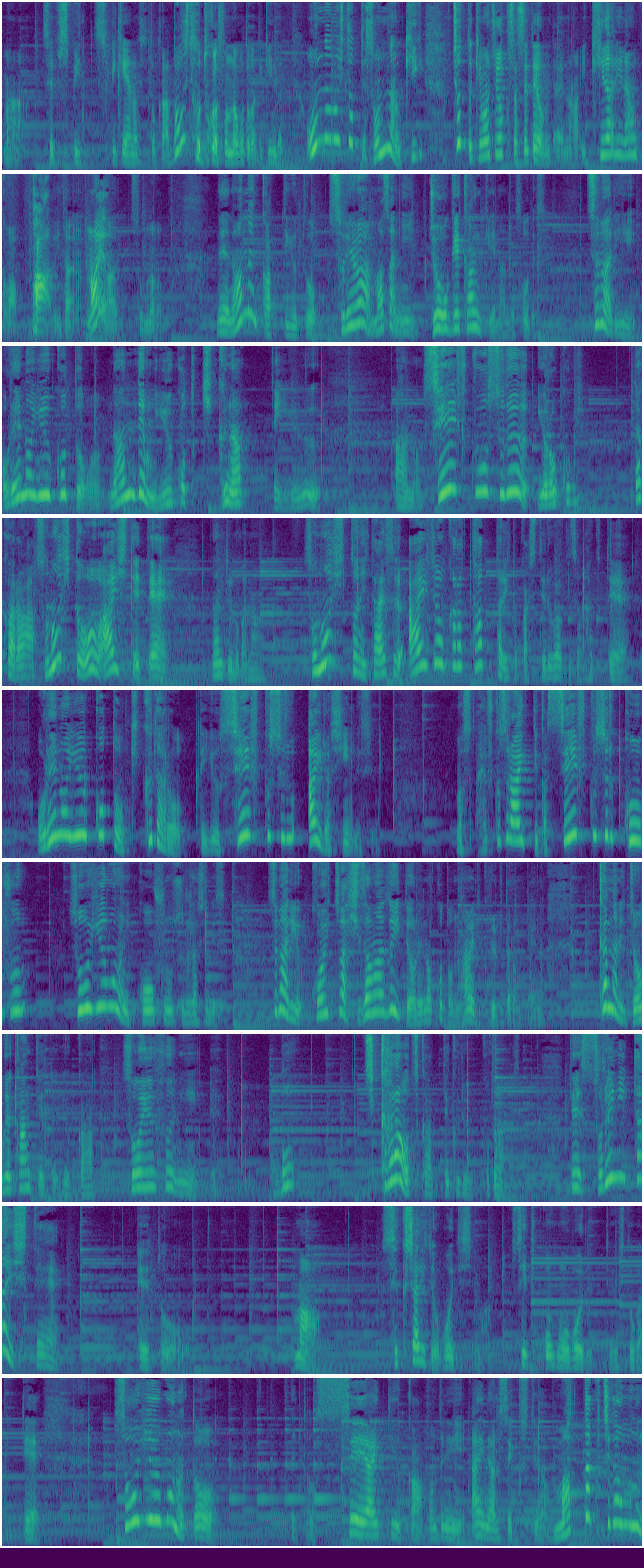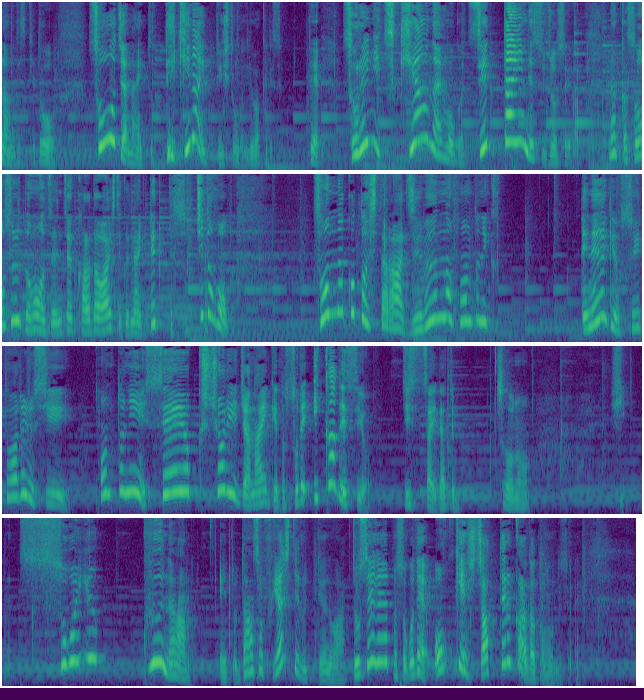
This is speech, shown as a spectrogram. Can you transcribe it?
まあ、セプスピスピ系の人とかどうして男はそんなことができるんだって女の人ってそんなのきちょっと気持ちよくさせてよみたいないきなりなんかパーみたいなないやそんなの。で何年かっていうとそれはまさに上下関係なんだそうです。つまり俺の言うことを何でも言うこと聞くなっていうあの征服をする喜びだからその人を愛してて何て言うのかなその人に対する愛情から立ったりとかしてるわけじゃなくて俺の言うことを聞くだろうっていう征服する愛らしいんですよ。まあ、征服する愛っていうか征服する興奮？そういうものに興奮するらしいんです。つまりこいつはひざまずいて俺のことを舐めてくれるだろうみたいなかなり上下関係というかそういうふうに、えー、と力を使ってくることなんです。でそれに対してえっ、ー、とまあセクシャリティを覚えてしまう性的興奮を覚えるっていう人がいてそういうものと、えっ、ー、と、性愛っていうか本当に愛のあるセックスっていうのは全く違うものなんですけどそうじゃないとできないっていう人もいるわけですよ。でそれに付き合わない方が絶対いいんですよ女性は。なんかそうするともう全然体を愛してくれないってってそっちの方がそんなことしたら自分の本当にエネルギーを吸い取られるし本当に性欲処理じゃないけどそれ以下ですよ。実際。だってそのそういう風な、えーと、男性を増やしてるっていうのは女性がやっぱそこで OK しちゃってるからだと思うんですよね。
